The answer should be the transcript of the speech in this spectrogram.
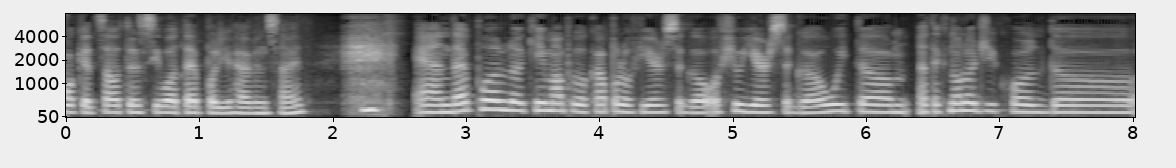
pockets out and see what Apple you have inside. And Apple uh, came up a couple of years ago, a few years ago, with um, a technology called uh,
